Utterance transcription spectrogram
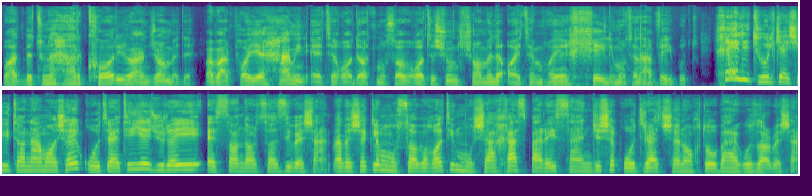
باید بتونه هر کاری رو انجام بده و بر پایه همین اعتقادات مسابقاتشون شامل آیتم های خیلی متنوعی بود. خیلی طول کشید تا نمایش های قدرتی یه جورایی استانداردسازی بشن و به شکل مسابقاتی مشخص برای سنجش قدرت شناخته و برگزار بشن.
